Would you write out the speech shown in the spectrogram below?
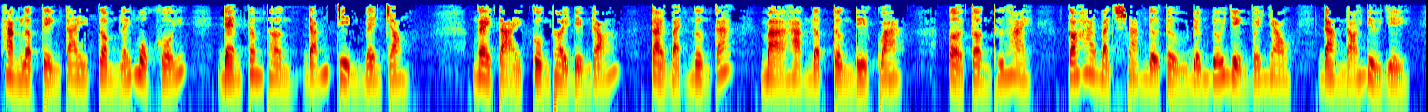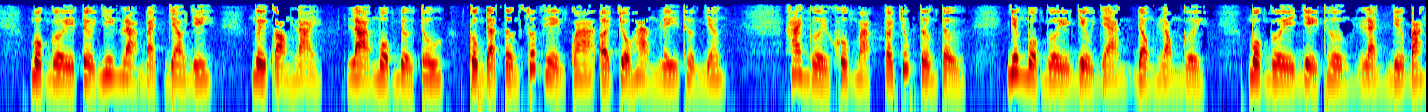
Hàng lập tiện tay cầm lấy một khối, đem tâm thần đắm chìm bên trong. Ngay tại cùng thời điểm đó, tại bạch ngừng cát mà Hàng Lập từng đi qua, ở tầng thứ hai, có hai bạch sam nữ tử đứng đối diện với nhau, đang nói điều gì. Một người tự nhiên là bạch giao di, người còn lại là một nữ tu cũng đã từng xuất hiện qua ở chỗ hàng ly thường nhân. Hai người khuôn mặt có chút tương tự, nhưng một người dịu dàng động lòng người, một người dị thường lạnh như băng.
